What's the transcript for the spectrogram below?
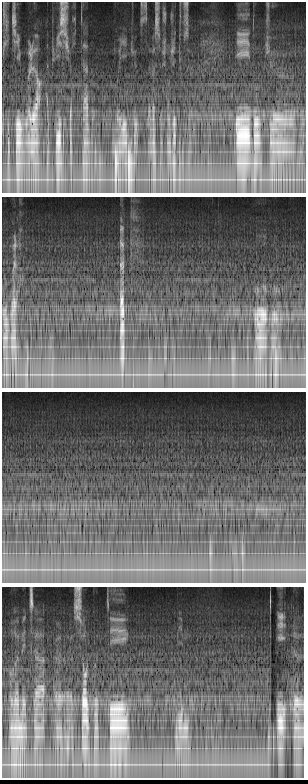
cliquer ou alors appuyer sur Tab. Vous voyez que ça va se changer tout seul. Et donc, donc voilà. Hop. Oh, oh. On va mettre ça euh, sur le côté. Et euh,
